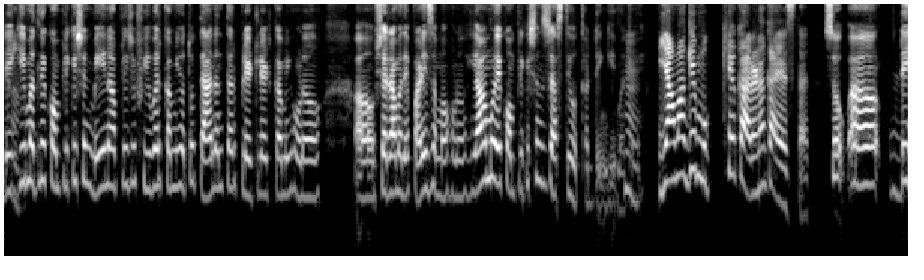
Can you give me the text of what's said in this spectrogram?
डेंगीमधले कॉम्प्लिकेशन मेन आपले जे फिवर कमी होतो त्यानंतर प्लेटलेट कमी होणं शरीरामध्ये पाणी जमा होणं यामुळे कॉम्प्लिकेशन्स जास्ती होतात डेंगीमध्ये यामागे मुख्य कारण काय असतात? सो डे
